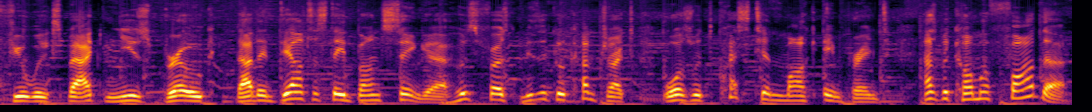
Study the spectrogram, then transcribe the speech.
Few weeks back, news broke that a Delta State born singer whose first musical contract was with Question Mark Imprint has become a father.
